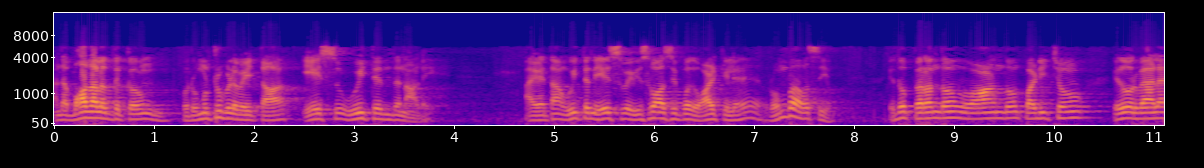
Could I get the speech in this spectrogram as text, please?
அந்த பாதாளத்துக்கும் ஒரு முற்றுப்புள்ளி வைத்தார். இயேசு உயிர்த்தெழுந்த நாளே. தான் உயிர்த்தெழுந்த இயேசுவை விசுவாசிப்பது வாழ்க்கையில் ரொம்ப அவசியம். ஏதோ பிறந்தோம் வாழ்ந்தோம் படித்தோம் ஏதோ ஒரு வேலை.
